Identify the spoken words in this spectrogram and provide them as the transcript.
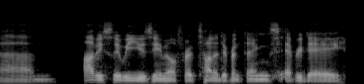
Um, obviously, we use email for a ton of different things every day.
